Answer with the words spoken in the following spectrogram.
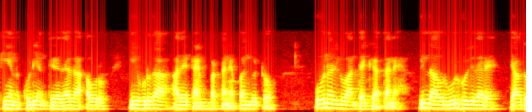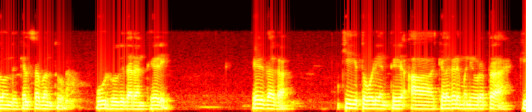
ಕೀಯನ್ನು ಕೊಡಿ ಅಂತ ಹೇಳಿದಾಗ ಅವರು, ಈ ಹುಡುಗ ಅದೇ ಟೈಮ್ ಬರ್ತಾನೆ, ಬಂದುಬಿಟ್ಟು ಓನರ್ ಇಲ್ವಾ ಅಂತ ಕೇಳ್ತಾನೆ. ಇಲ್ಲ, ಅವ್ರು ಊರಿಗೆ ಹೋಗಿದ್ದಾರೆ, ಯಾವುದೋ ಒಂದು ಕೆಲಸ ಬಂತು, ಊರಿಗೆ ಹೋಗಿದ್ದಾರೆ ಅಂತ ಹೇಳಿ ಹೇಳಿದಾಗ ಕೀ ತಗೊಳ್ಳಿ ಅಂತೇಳಿ ಆ ಕೆಳಗಡೆ ಮನೆಯವ್ರ ಹತ್ರ ಕೀ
